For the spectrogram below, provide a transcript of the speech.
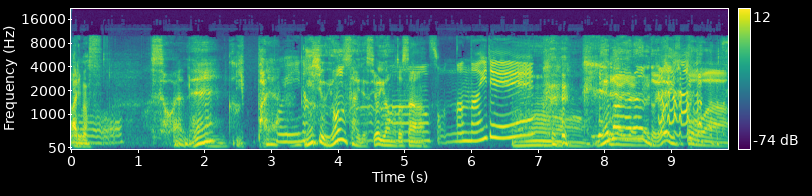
ありますそうやね。立派や。かっこい二十四歳ですよ岩本さん。そんなんないで。ネバーランドよ 一方は。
